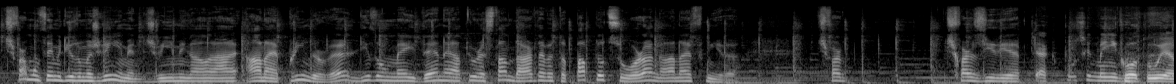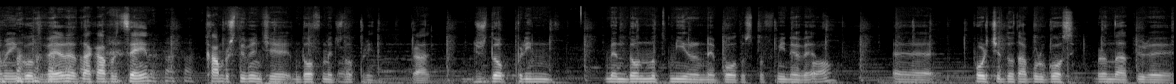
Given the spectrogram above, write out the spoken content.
Çfarë mund të themi lidhur me zhgënjimin? Zhgënjimi nga ana e prindërve lidhur me idenë e atyre standardeve të paplotësuara nga ana e fëmijëve. Çfarë Çfarë zgjidhje? Ia këpusin me një gotë ujë, me një gotë verë, ta kapërcejnë. Kam përshtypjen që ndodh me çdo prind. Pra, çdo prind mendon më të mirën e botës për fëmijën e vet. Po. Ëh, por që do ta burgosë brenda atyre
